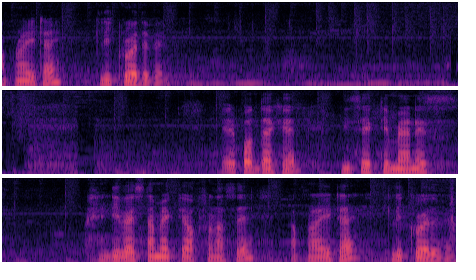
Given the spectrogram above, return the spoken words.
আপনারা এটায় ক্লিক করে দেবেন। এরপর দেখেন নিচে একটি ম্যানেজ ডিভাইস নামে একটি অপশন আছে। আপনারা এটায় ক্লিক করে দেবেন।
